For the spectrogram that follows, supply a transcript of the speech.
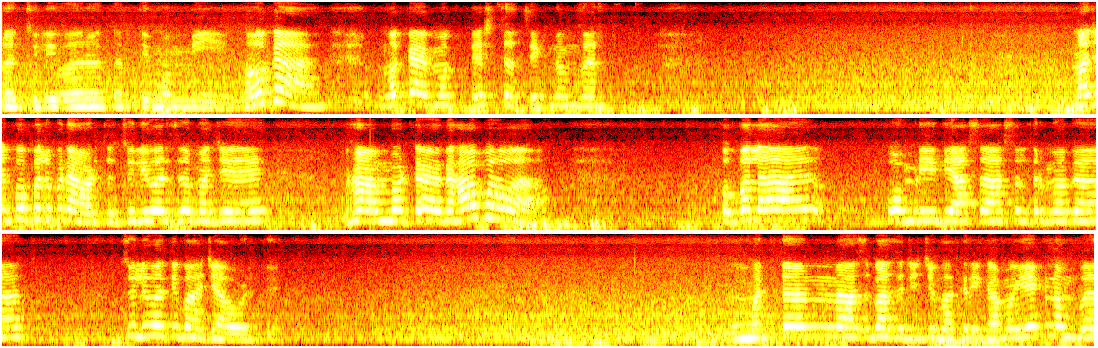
चुलीवर करते मम्मी. हो का? मग काय मग टेस्टच एक नंबर. माझ्या पप्पाला पण आवडतं चुलीवरचं म्हणजे हा मटण हा भावा. पप्पाला कोंबडी ते असं असेल तर मग चुलीवरती भाजी आवडते. मटण आज बाजरीची भाकरी का? मग एक नंबर.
